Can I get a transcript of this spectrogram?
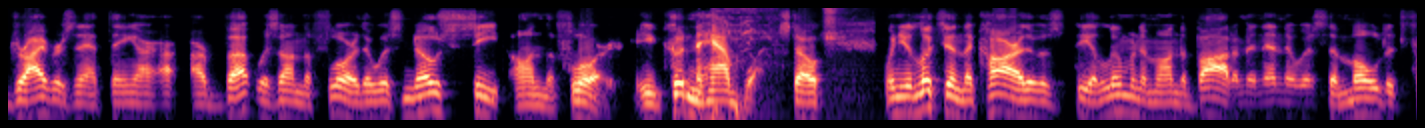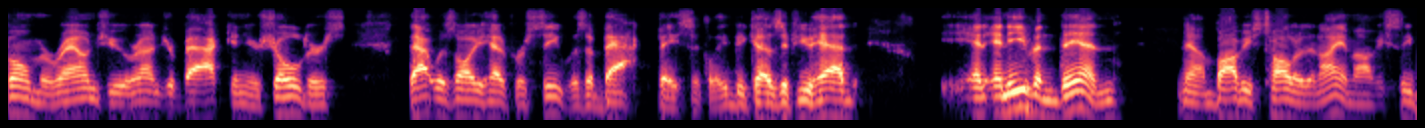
drivers in that thing. Our, our, our butt was on the floor. There was no seat on the floor. You couldn't have one. So when you looked in the car, there was the aluminum on the bottom, and then there was the molded foam around you, around your back and your shoulders. That was all you had for a seat was a back, basically. Because if you had, and, and even then, now Bobby's taller than I am, obviously,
